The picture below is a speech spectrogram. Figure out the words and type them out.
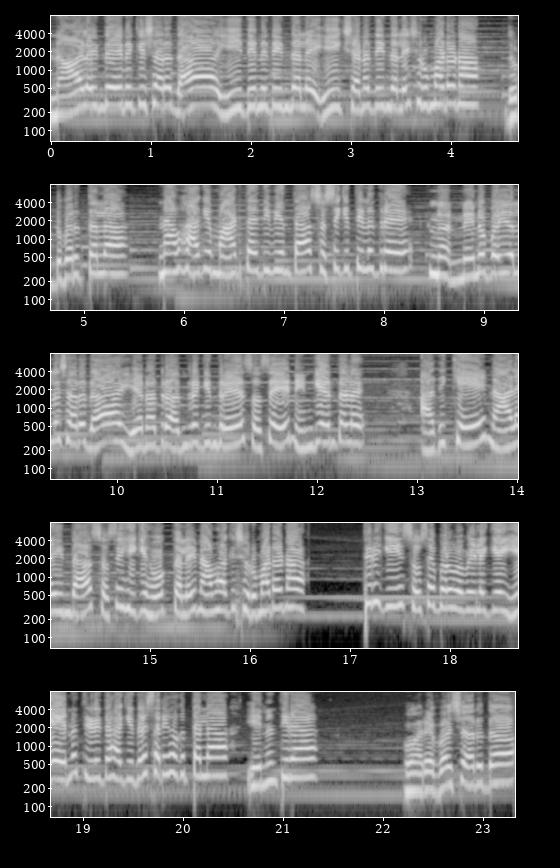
ನಾಳೆಯಿಂದ ಏನಕ್ಕೆ ಶಾರದಾ? ಈ ದಿನದಿಂದಲೇ ಈ ಕ್ಷಣದಿಂದಲೇ ಶುರು ಮಾಡೋಣ. ದುಡ್ಡು ಬರುತ್ತಲ್ಲ? ನಾವ್ ಹಾಗೆ ಮಾಡ್ತಾ ಇದೀವಿ ಅಂತ ಸೊಸೆಗೆ ತಿಳಿದ್ರೆ? ನನ್ನೇನು ಬೈಯಲ್ಲ ಶಾರದಾ. ಏನಾದ್ರೂ ಅಂದ್ರಗಿಂದ್ರೆ ಸೊಸೆ ನಿನ್ಗೆ ಅಂತಾಳೆ. ಅದಕ್ಕೆ ನಾಳೆಯಿಂದ ಸೊಸೆ ಹೀಗೆ ಹೋಗ್ತಲೇ ನಾವು ಹಾಗೆ ಶುರು ಮಾಡೋಣ. ತಿರುಗಿ ಸೊಸೆ ಬರುವ ವೇಳೆಗೆ ಏನು ತಿಳಿದ ಹಾಗಿದ್ರೆ ಸರಿ ಹೋಗುತ್ತಲ್ಲ? ಏನಂತೀರಾ? ಬಾ ಶಾರದಾ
